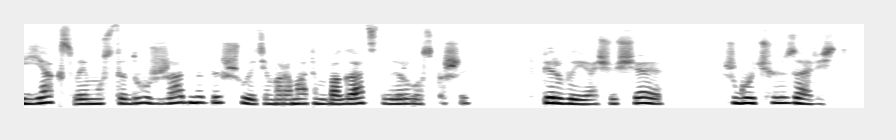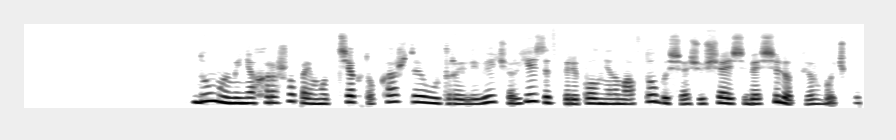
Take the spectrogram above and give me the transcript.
И я к своему стыду жадно дышу этим ароматом богатства и роскоши, впервые ощущая, жгучую зависть. Думаю, меня хорошо поймут те, кто каждое утро или вечер ездит в переполненном автобусе, ощущая себя селедкой в бочке.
